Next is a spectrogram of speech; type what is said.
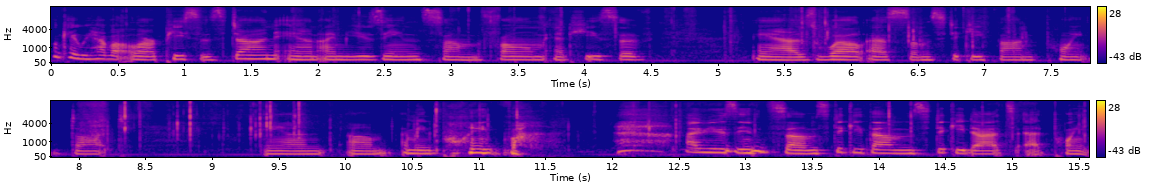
Okay, we have all our pieces done and I'm using some foam adhesive as well as some Sticky Thumb point dot and um, I mean point I'm using some Sticky Thumb sticky dots at 0.5.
